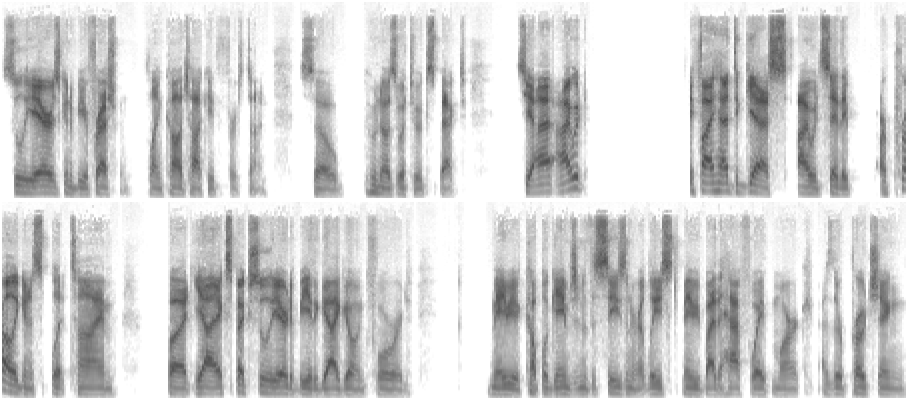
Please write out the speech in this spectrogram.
Souliere is going to be a freshman playing college hockey the first time, so who knows what to expect. So yeah, I, I would, if I had to guess, I would say they are probably going to split time. But yeah, I expect Souliere to be the guy going forward. Maybe a couple games into the season, or at least maybe by the halfway mark as they're approaching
